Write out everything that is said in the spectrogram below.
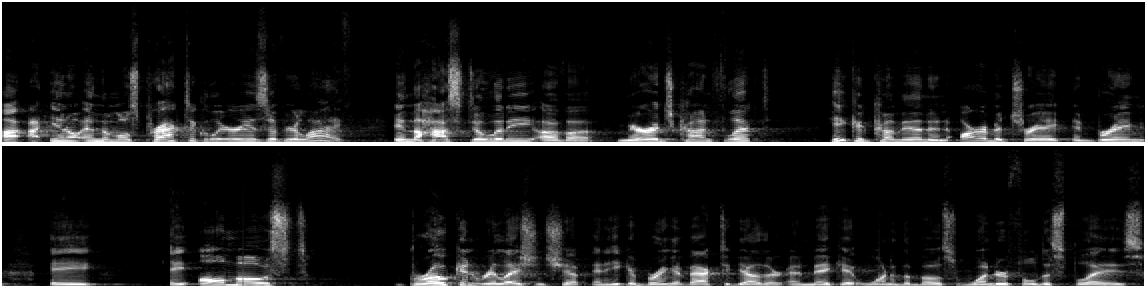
uh, you know, in the most practical areas of your life. In the hostility of a marriage conflict, he could come in and arbitrate and bring a, a almost broken relationship and he could bring it back together and make it one of the most wonderful displays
